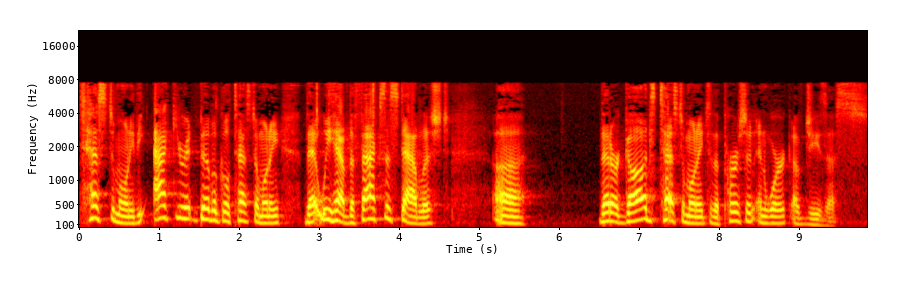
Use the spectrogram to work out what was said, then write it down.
testimony, the accurate biblical testimony that we have, the facts established uh, that are God's testimony to the person and work of Jesus.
